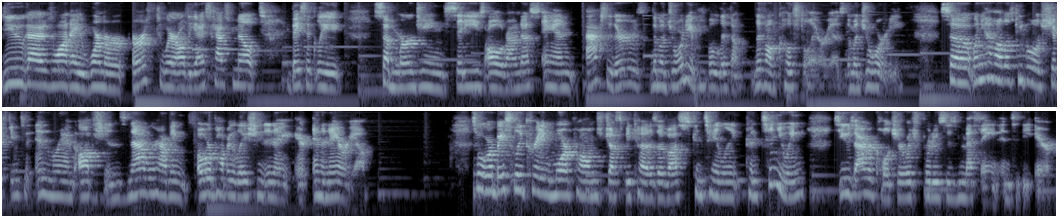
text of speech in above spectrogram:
Do you guys want a warmer Earth to where all the ice caps melt, basically submerging cities all around us? And actually, there's the majority of people live on live on coastal areas. The majority. So when you have all those people shifting to inland options, now we're having overpopulation in a in an area. So we're basically creating more problems just because of us continuing continuing to use agriculture, which produces methane into the air.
